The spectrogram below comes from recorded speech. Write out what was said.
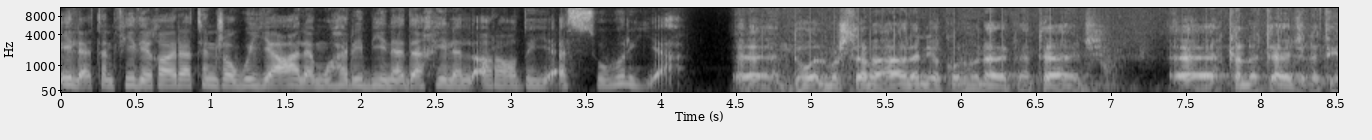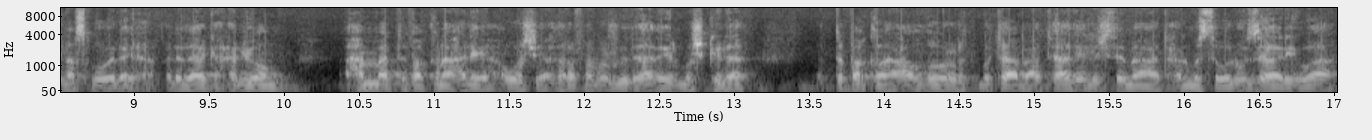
إلى تنفيذ غارات جوية على مهربين داخل الأراضي السورية. الدول المجتمعة لن يكون هنالك نتائج آه، كالنتائج التي نصبو إليها. فلذلك إحنا اليوم أهم ما اتفقنا عليه. أول شيء اعترفنا بوجود هذه المشكلة. اتفقنا على ضرورة متابعة هذه الاجتماعات على المستوى الوزاري وعلى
